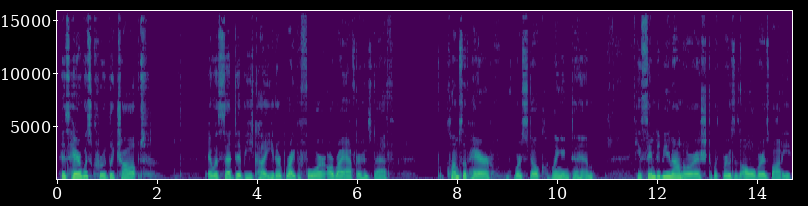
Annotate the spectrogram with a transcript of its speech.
His hair was crudely chopped. It was said to be cut either right before or right after his death. Clumps of hair were still clinging to him. He seemed to be malnourished with bruises all over his body.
